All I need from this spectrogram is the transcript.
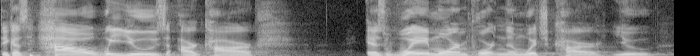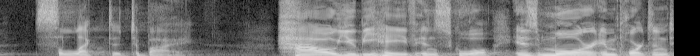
Because how we use our car is way more important than which car you selected to buy how you behave in school is more important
